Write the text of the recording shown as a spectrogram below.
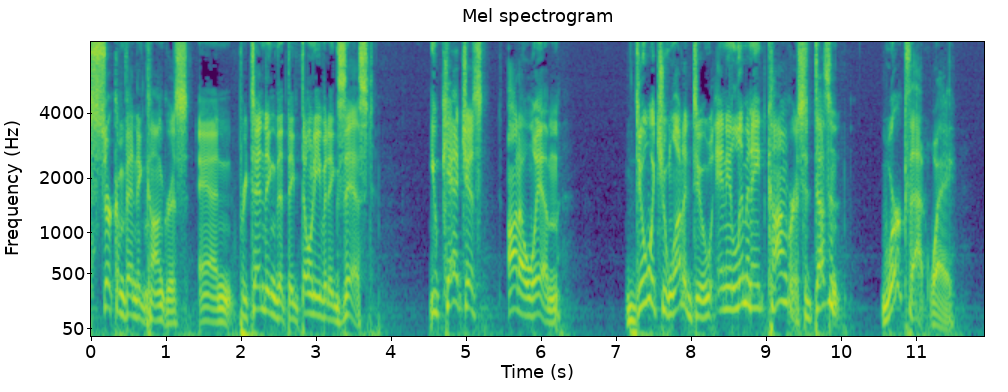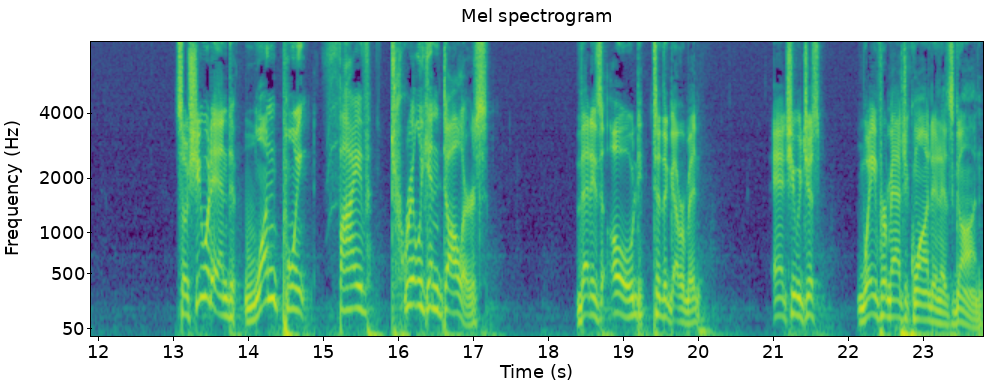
circumventing Congress and pretending that they don't even exist. You can't just, on a whim, do what you want to do and eliminate Congress. It doesn't work that way. So she would end $1.5 trillion that is owed to the government, and she would just wave her magic wand and it's gone.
